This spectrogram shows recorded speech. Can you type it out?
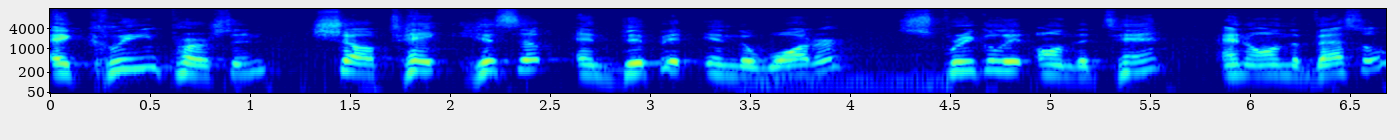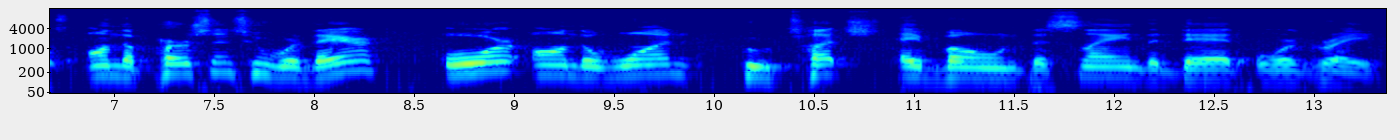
A clean person shall take hyssop and dip it in the water, sprinkle it on the tent and on the vessels, on the persons who were there, or on the one who touched a bone, the slain, the dead, or grave.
